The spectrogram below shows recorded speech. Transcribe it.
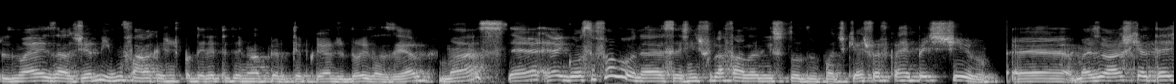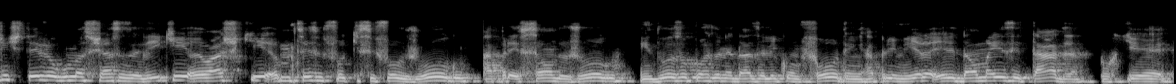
Não é exagero nenhum falar que a gente poderia ter terminado o primeiro tempo ganhando de 2 a 0, mas é, é igual você falou, né? Se a gente ficar falando isso todo no podcast, vai ficar repetitivo. É, mas eu acho que até a gente teve algumas chances ali que eu acho que, eu não sei se foi que se for o jogo, a pressão do jogo, em duas oportunidades ali com o Foden, a primeira ele dá uma hesitada, porque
